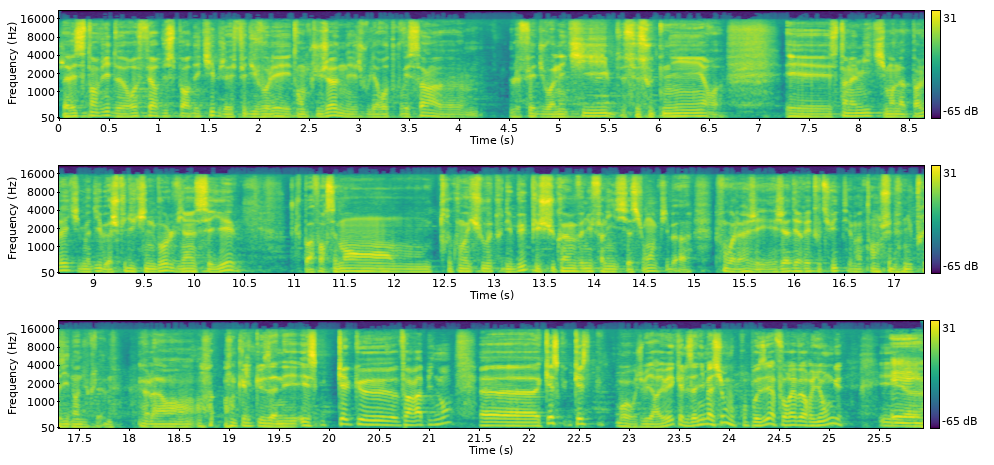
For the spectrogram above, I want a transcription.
j'avais cette envie de refaire du sport d'équipe. J'avais fait du volet étant plus jeune et je voulais retrouver ça. Euh, le fait de jouer en équipe, de se soutenir. Et c'est un ami qui m'en a parlé, qui m'a dit, bah, je fais du kinball, viens essayer. Je suis pas forcément très convaincu au tout début, puis je suis quand même venu faire l'initiation, et puis bah voilà, j'ai adhéré tout de suite, et maintenant je suis devenu président du club. Voilà, en, en quelques années. Et quelques, enfin rapidement, euh, qu'est-ce que, qu'est-ce, bon, je vais y arriver. Quelles animations vous proposez à Forever Young Et, et, euh...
